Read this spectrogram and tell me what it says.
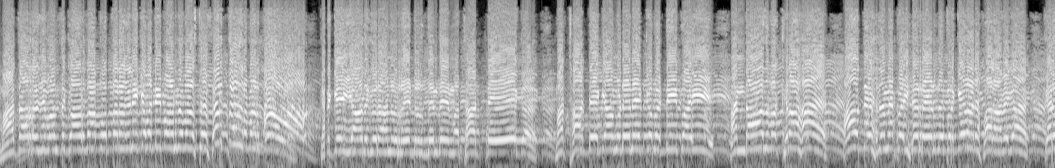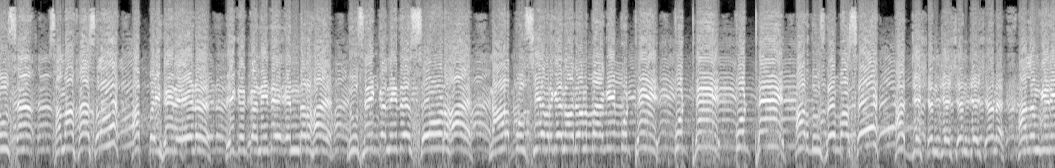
ਮਾਤਾ ਰਜਵੰਤ ਕੌਰ ਦਾ ਪੁੱਤਰ ਅਗਲੀ ਕਬੱਡੀ ਪਾਉਣ ਦੇ ਵਾਸਤੇ ਫਿਰ ਤਿਆਰ ਵਰਤਿਆ। ਕਰਕੇ ਯਾਦਗਾਰਾਂ ਨੂੰ ਰੇਡਰ ਦਿੰਦੇ ਮੱਥਾ ਟੇਕ। ਮੱਥਾ ਟੇਕਿਆ ਮੁੰਡੇ ਨੇ ਕਬੱਡੀ ਪਾਈ ਅੰਦਾਜ਼ ਵੱਖਰਾ ਹੈ। ਆਹ ਦੇਖਦੇ ਮੈਂ ਪਹਿਲੇ ਰੇਡ ਦੇ ਉੱਪਰ ਕਿਹੜਾ ਰਫਾ ਲਾਵੇਗਾ? ਕਰੂ ਸਮਾਂ ਫੈਸਲਾ ਆ ਪਹਿਲੀ ਰੇਡ। ਇੱਕ ਕੰਨੀ ਦੇ ਇੰਦਰ ਹੈ, ਦੂਸਰੀ ਕੰਨੀ ਦੇ ਸੋਣ ਹੈ। ਨਾਲ ਪੁਲਸੀ ਵਰਗੇ ਨੌਜਵਾਨ ਪੈ ਗਈ ਪੁੱਠੀ ਪੁੱਠੀ ਪੁੱਠੀ। ਹਰ ਦੂਸਰੇ ਪਾਸੇ ਆ ਜਸ਼ਨ ਜਸ਼ਨ ਜਸ਼ਨ। ਆਲਮਗੀਰੀ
